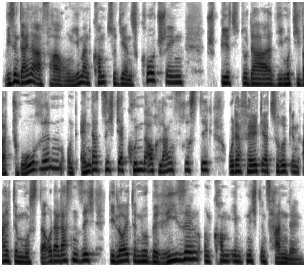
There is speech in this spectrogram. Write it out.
Wie sind deine Erfahrungen? Jemand kommt zu dir ins Coaching, spielst du da die Motivatorin und ändert sich der Kunde auch langfristig oder fällt er zurück in alte Muster oder lassen sich die Leute nur berieseln und kommen eben nicht ins Handeln?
